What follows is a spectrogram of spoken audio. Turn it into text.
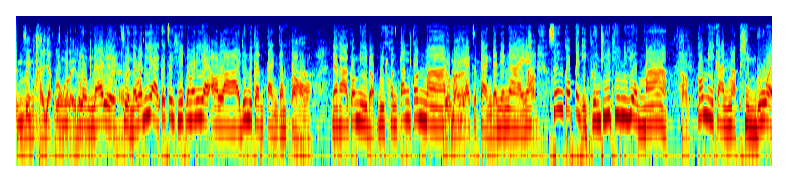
ๆทั้งสิ้นใครอยากลงอะไรลง ลงได้เลยนะฮะส่วนนวนิยายก็จะฮิตนวนิยายออนไลน์ที่มีการแต่งกันต่ออ่านะคะ ก็มีแบบมีคนตั้งต้นมาหเยรืออะมากว่าอยากจะแต่งกันยังไงนะครัคะบซึ่งก็เป็นอีกพื้นที่ที่นิยมมากครับก็มีการมาพิมพ์ด้วย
